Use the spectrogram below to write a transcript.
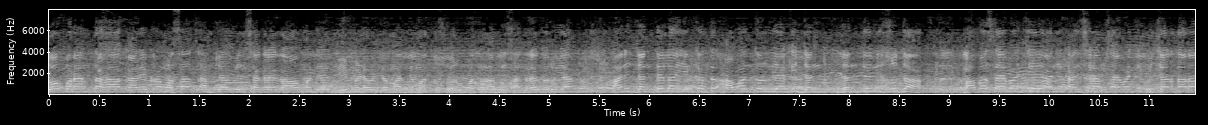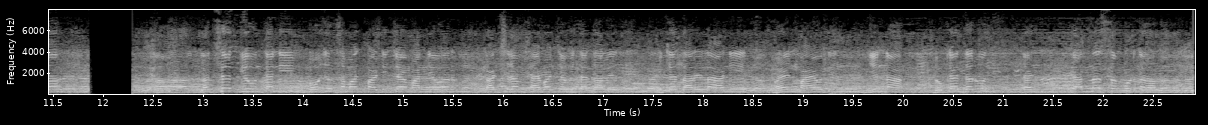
तोपर्यंत हा कार्यक्रम असाच आमच्या वेलसागरा गावामध्ये भीम मेळाव्याच्या माध्यमातून स्वरूपातून आम्ही साजरा करूया. आणि जनतेला एकत्र आवाहन करूया की जन जनतेने सुद्धा बाबासाहेबांचे आणि कांशीराम साहेबांची विचारधारा लक्षात घेऊन त्यांनी बहुजन समाज पार्टीच्या मान्यवर कांशीराम साहेबांच्या विचारधारे विचारधारेला आणि बहीण मायावतींजींना डोक्यात धरून त्यां त्यांना सपोर्ट करावा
